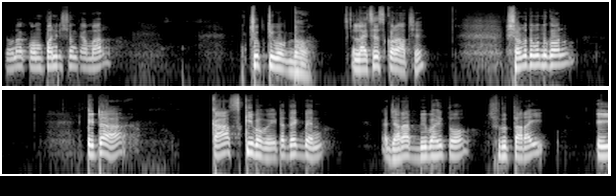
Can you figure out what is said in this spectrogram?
কেননা কোম্পানির সঙ্গে আমার চুক্তিবদ্ধ লাইসেন্স করা আছে। সম্মানিত বন্ধুগণ, এটা কাজ কীভাবে? এটা দেখবেন, যারা বিবাহিত, শুধু তারাই এই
